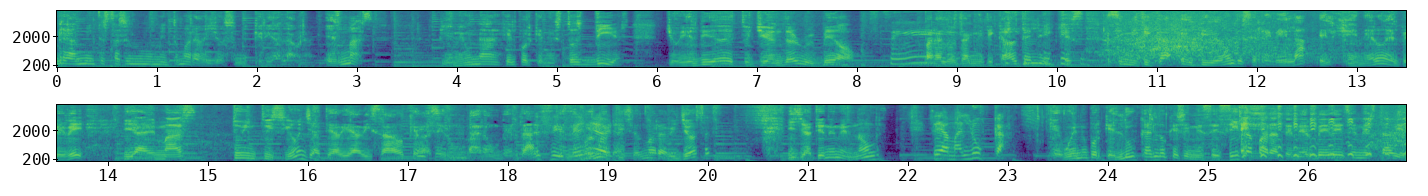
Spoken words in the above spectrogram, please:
realmente estás en un momento maravilloso, mi querida Laura. Es más, viene un ángel porque en estos días yo vi el video de tu gender reveal. Sí. Para los damnificados del ICFES significa el video donde se revela el género del bebé. Y además Tu intuición ya te había avisado que Sí, va a ser un varón, ¿verdad? Sí, Tenemos señora. noticias maravillosas. ¿Y ya tienen el nombre? Se llama Luca. Qué bueno, porque Luca es lo que se necesita para tener bebés en esta vida.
